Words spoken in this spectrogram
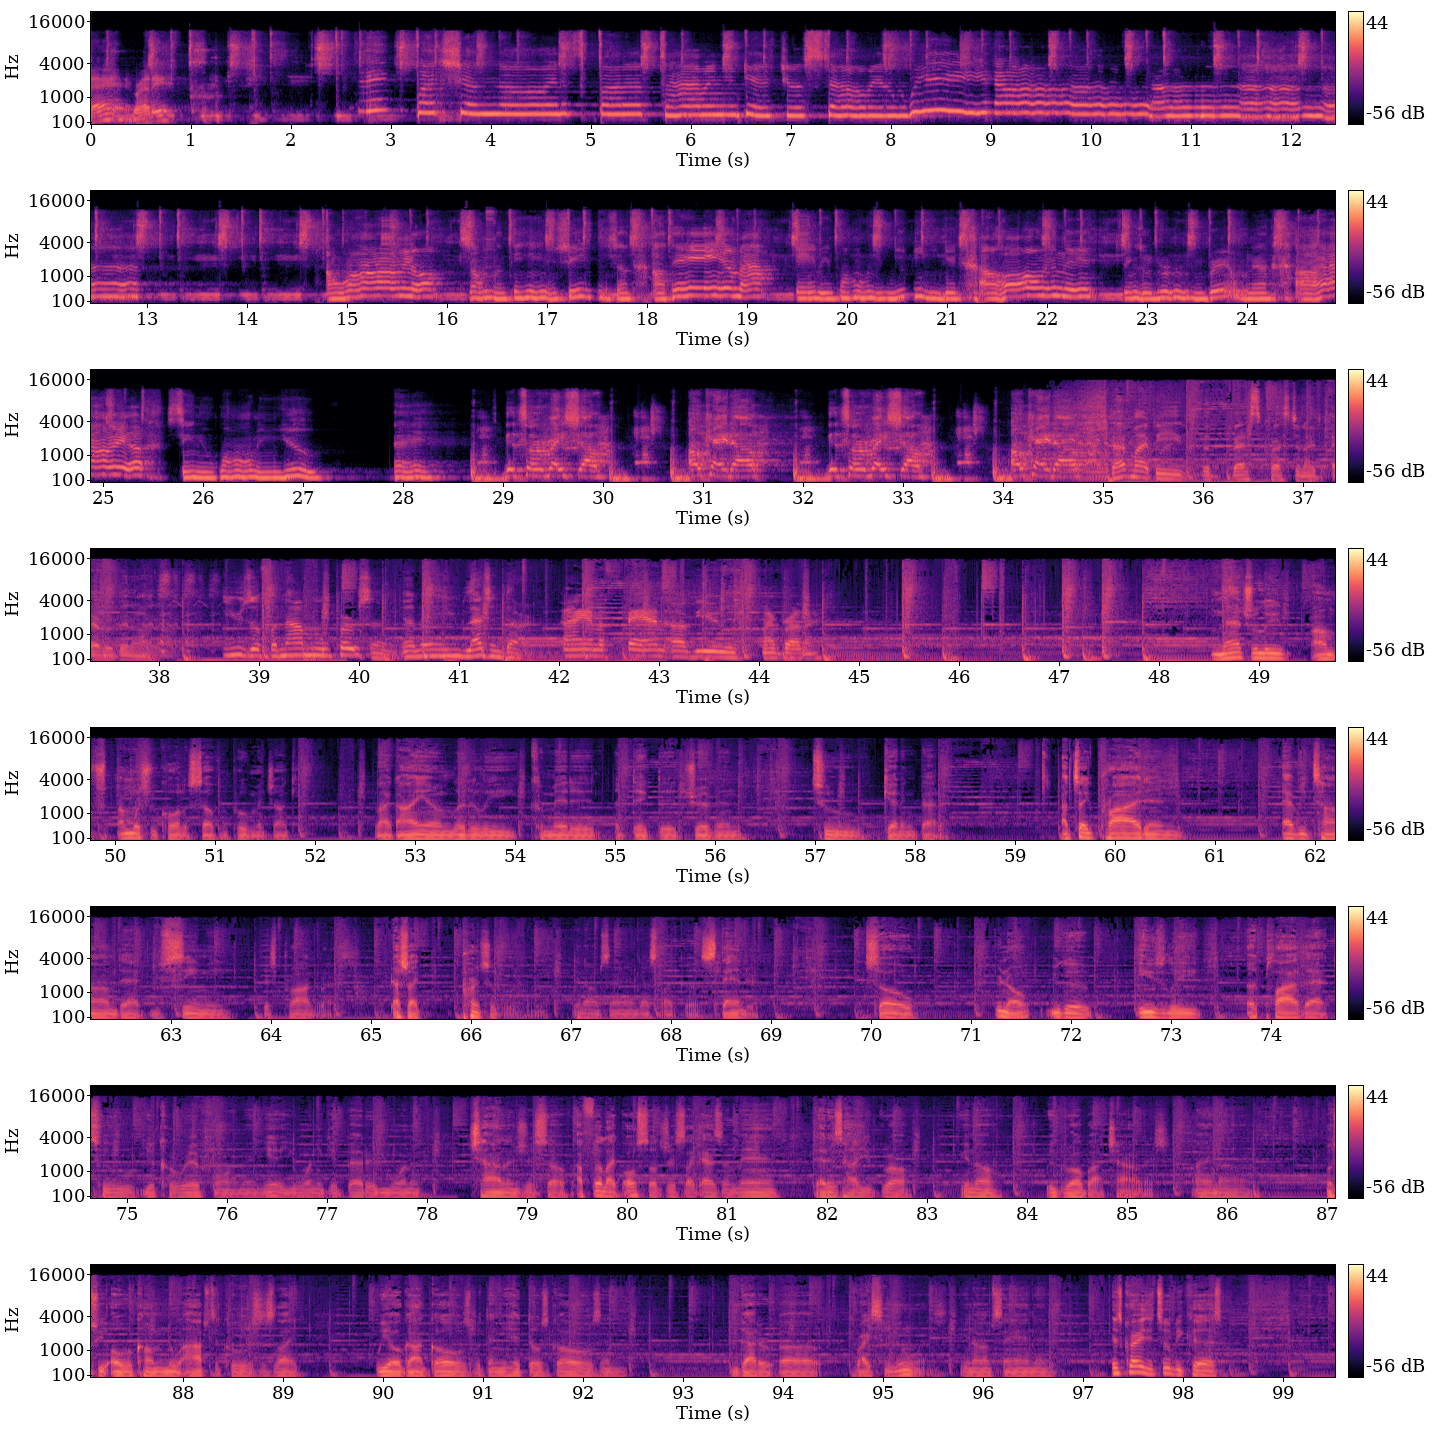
Okay, ready? Think what you know, and it's about a time when you get yourself in we are. I wanna know some of the things she's I think about everyone you need. I hold in it, things are hurting real now. I have seen you wanting you. Hey. Guitar ratio. Okay though. Guitar ratio. Okay though. That might be the best question I've ever been asked. You're a phenomenal person. I mean, you legendary. I am a fan of you, my brother. Naturally, I'm I'm what you call a self improvement junkie. Like I am literally committed, addicted, driven to getting better. I take pride in every time that you see me, there's progress. That's like principle for me. You know what I'm saying? That's like a standard. So, you know, you could easily apply that to your career form. And yeah, you want to get better. You want to challenge yourself. I feel like also just like as a man, that is how you grow. You know, we grow by challenge. And um, once we overcome new obstacles, it's like we all got goals, but then you hit those goals and you got to uh, write some new ones. You know what I'm saying? And it's crazy too because,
